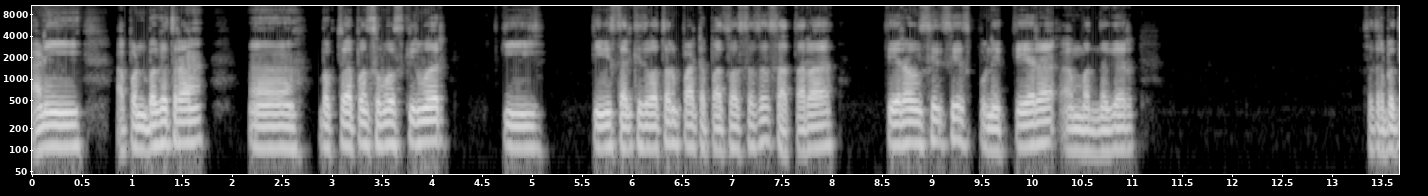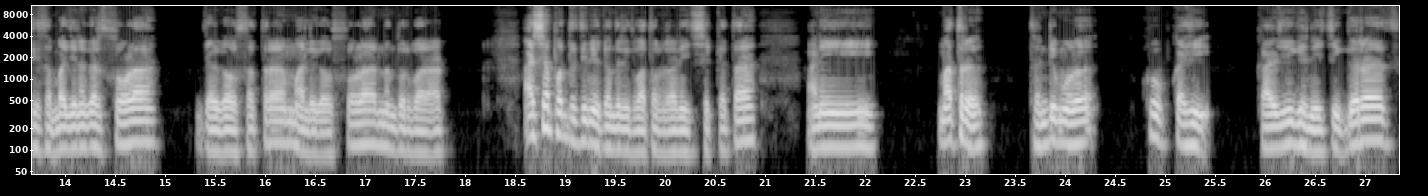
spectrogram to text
आणि आपण बघत राहा. बघतो बघतोय आपण समोर स्क्रीनवर की तेवीस तारखेचं वातावरण पहाटे पाच वाजताचं सातारा तेरा अंश सेल्सिअस पुणे तेरा अहमदनगर छत्रपती संभाजीनगर सोळा जळगाव सतरा मालेगाव सोळा नंदुरबार आठ अशा पद्धतीने एकंदरीत वातावरण राहण्याची शक्यता आणि मात्र थंडीमुळं खूप काही काळजी घेण्याची गरज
